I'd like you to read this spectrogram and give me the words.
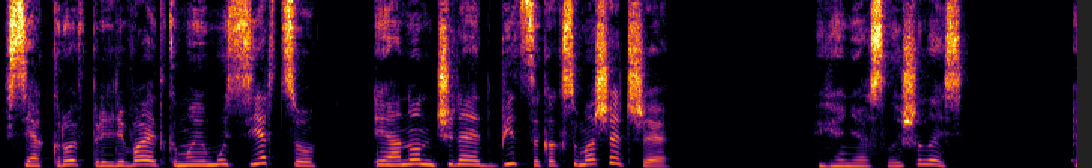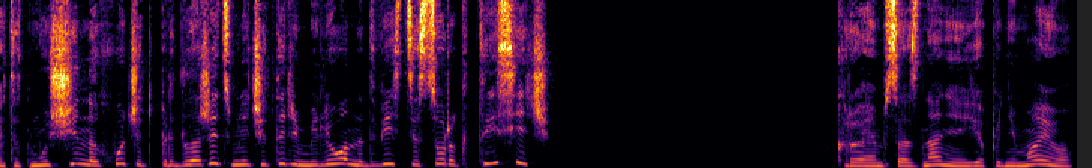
Вся кровь приливает к моему сердцу, и оно начинает биться, как сумасшедшее. Я не ослышалась? Этот мужчина хочет предложить мне 4 миллиона 240 тысяч? Краем сознания я понимаю,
